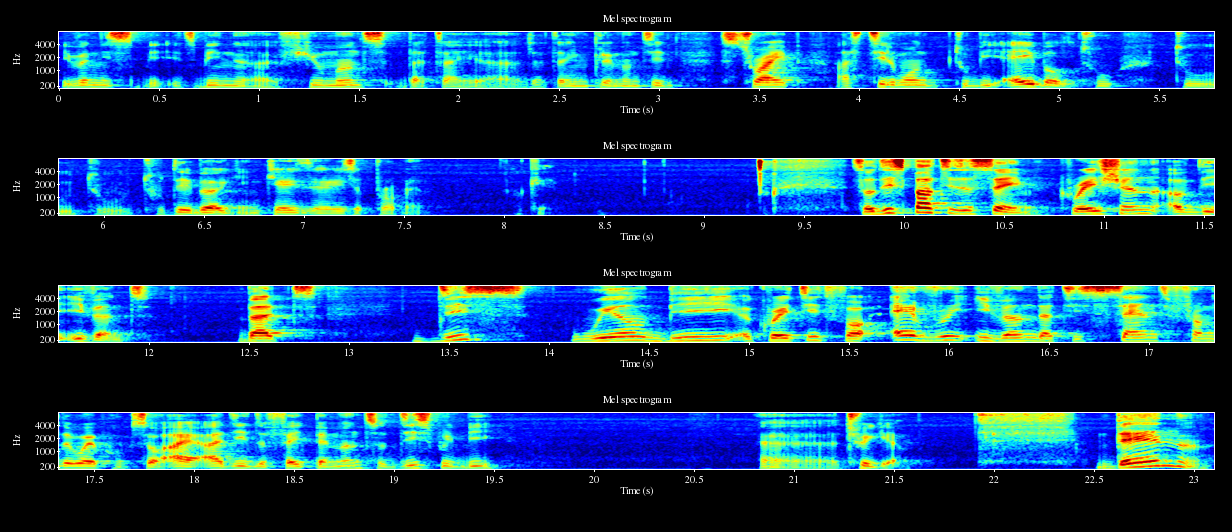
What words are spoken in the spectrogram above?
Even it's, it's been a few months that I, uh, that I implemented Stripe, I still want to be able to, to, to, to debug in case there is a problem. So this part is the same, creation of the event. But this will be created for every event that is sent from the webhook. So I added the fake payment, so this will be uh, triggered. Then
